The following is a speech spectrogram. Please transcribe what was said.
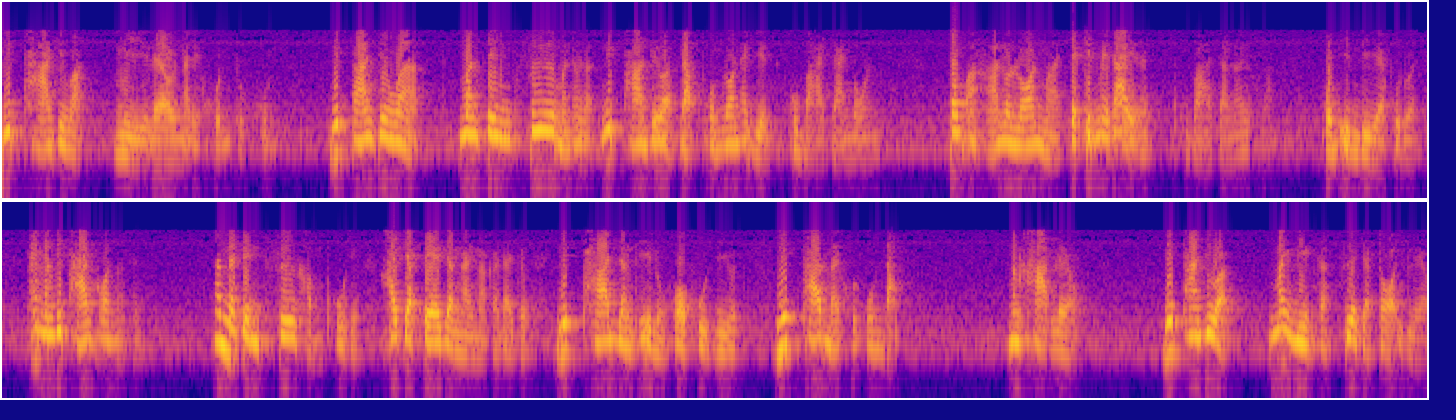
นิพพานจึงว่า มีแล้วในคนทุกคน นิพพานจึงว่า มันเป็นซื้อมันเท่าไหร่นิพพานแปลว่า ดับความร้อนให้เย็นครูบาอาจารย์บอกต้มอาหารร้อนๆมา จะกินไม่ได้นะครูบาอาจารย์เล่าให้ฟังคนอินเดียพูดว่าให้มันนิพพานก่อนนะท่าน นั่นมันเป็นซื้อคำพูดใครจะแปลยังไงมาก็ได้แต่นิพพานอย่างที่หลวงพ่อพูดดีว่านิพพานหมายความดับ มันขาดแล้ว นิพพานที่ว่า ไม่มีกระเสื้อจะต่ออีกแล้ว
